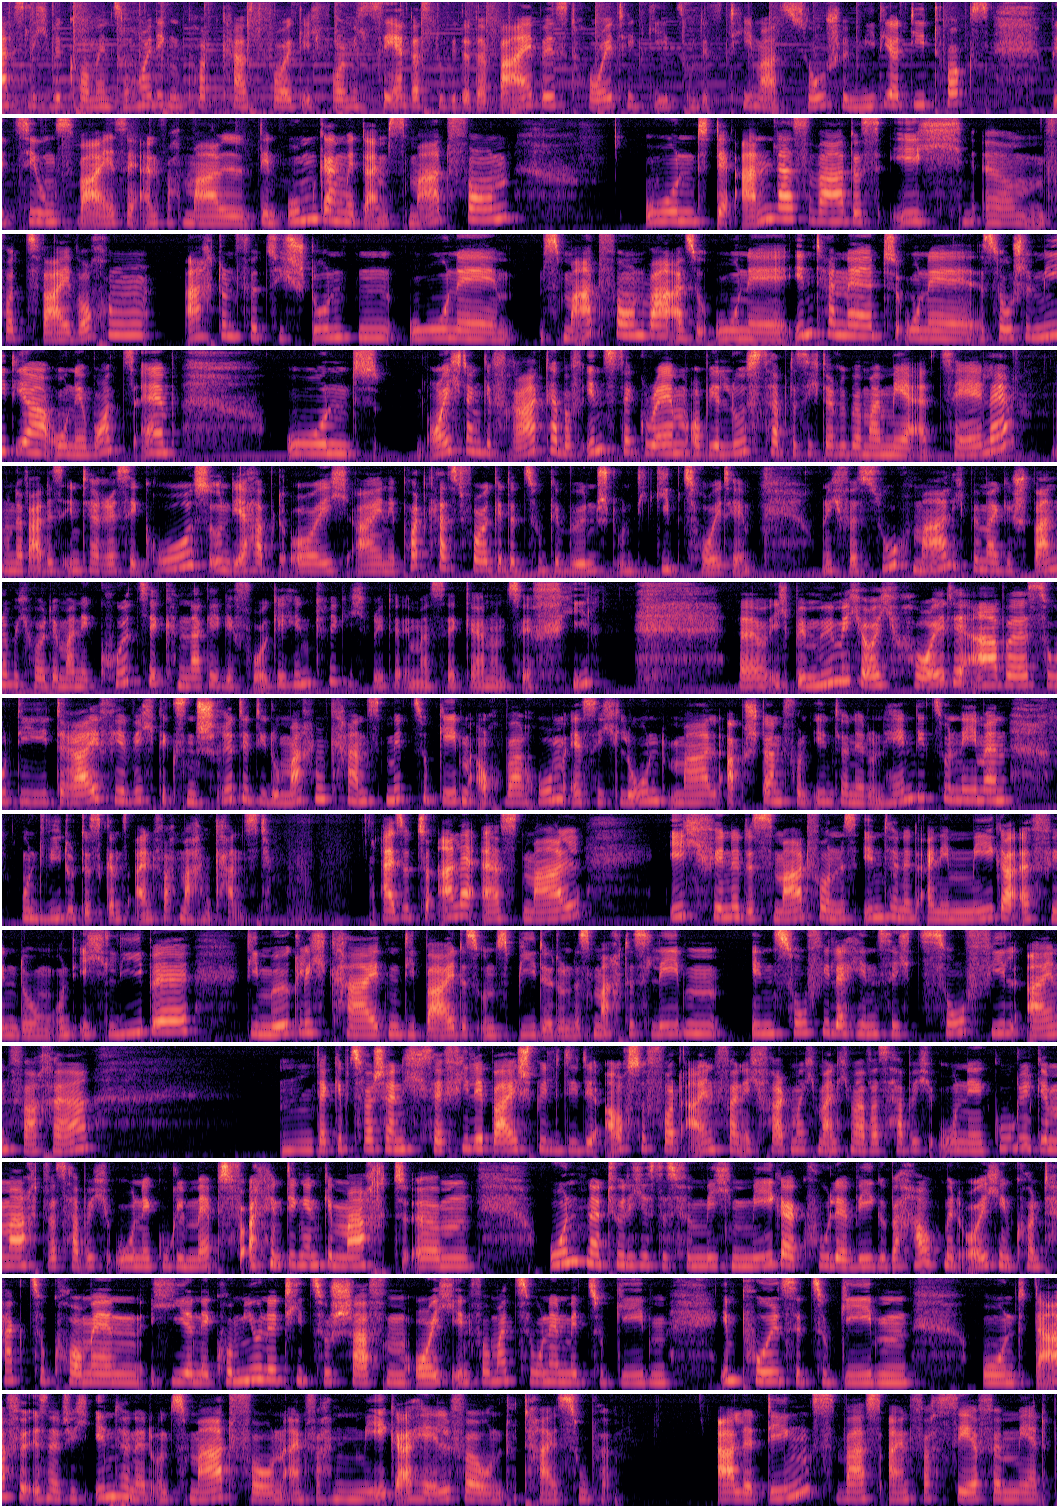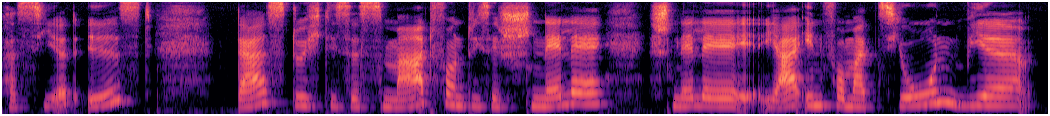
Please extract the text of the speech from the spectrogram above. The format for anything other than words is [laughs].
Herzlich willkommen zur heutigen Podcast-Folge. Ich freue mich sehr, dass du wieder dabei bist. Heute geht es um das Thema Social Media Detox, beziehungsweise einfach mal den Umgang mit deinem Smartphone. Und der Anlass war, dass ich ähm, vor zwei Wochen 48 Stunden ohne Smartphone war, also ohne Internet, ohne Social Media, ohne WhatsApp. Und euch dann gefragt habe auf Instagram, ob ihr Lust habt, dass ich darüber mal mehr erzähle. Und da war das Interesse groß und ihr habt euch eine Podcast-Folge dazu gewünscht und die gibt es heute. Und ich versuche mal, ich bin mal gespannt, ob ich heute mal eine kurze, knackige Folge hinkriege. Ich rede ja immer sehr gern und sehr viel. Äh, ich bemühe mich euch heute aber so die drei, vier wichtigsten Schritte, die du machen kannst, mitzugeben, auch warum es sich lohnt, mal Abstand von Internet und Handy zu nehmen und wie du das ganz einfach machen kannst. Also zuallererst mal, ich finde das Smartphone und das Internet eine mega Erfindung und ich liebe die Möglichkeiten, die beides uns bietet. Und es macht das Leben in so vieler Hinsicht so viel einfacher. Hm, da gibt es wahrscheinlich sehr viele Beispiele, die dir auch sofort einfallen. Ich frage mich manchmal, was habe ich ohne Google gemacht? Was habe ich ohne Google Maps [laughs] vor allen Dingen gemacht? Ähm, und natürlich ist es für mich ein mega cooler Weg, überhaupt mit euch in Kontakt zu kommen, hier eine Community zu schaffen, euch Informationen mitzugeben, Impulse zu geben. Und dafür ist natürlich Internet und Smartphone einfach ein mega Helfer und total super. Allerdings, was einfach sehr vermehrt passiert ist, dass durch dieses Smartphone, diese schnelle, schnelle ja, Information wir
